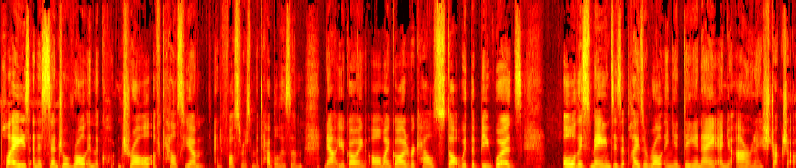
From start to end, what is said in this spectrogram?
plays an essential role in the control of calcium and phosphorus metabolism. Now you're going, oh my God, Raquel, stop with the big words. All this means is it plays a role in your DNA and your RNA structure,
